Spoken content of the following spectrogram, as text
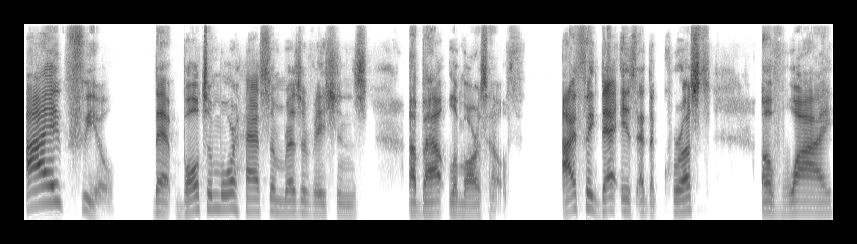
I feel that Baltimore has some reservations about Lamar's health. I think that is at the crust of why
